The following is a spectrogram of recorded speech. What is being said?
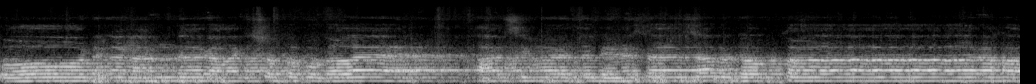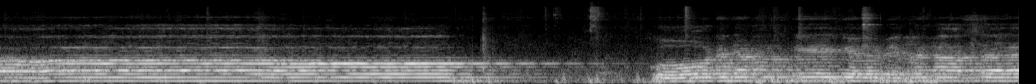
ਓਟ ਆਨੰਦ ਰਾਜ ਸੁਖ ਭੁਗਵੈ ਹਰ ਸਿਮਰਤ ਬਿਨਸੈ ਸਭ ਦੁੱਖ ਰਹਾਉ ਕੋਟ ਜਨਮ ਕੇ ਕਿਲ ਬਿਖ ਨਾਸੈ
